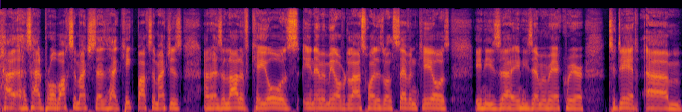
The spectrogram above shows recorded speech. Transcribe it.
ha- has had pro boxing matches, has had kickboxing matches, and has a lot of KOs in MMA over the last while as well. Seven KOs in his uh, in his MMA career to date. Um,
